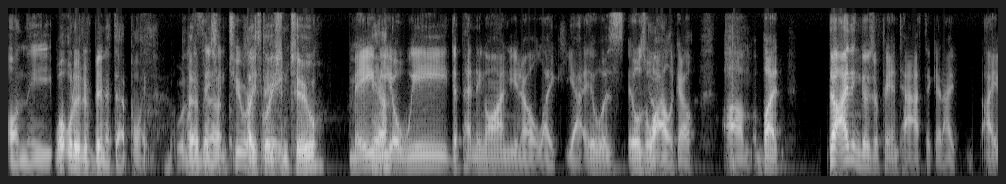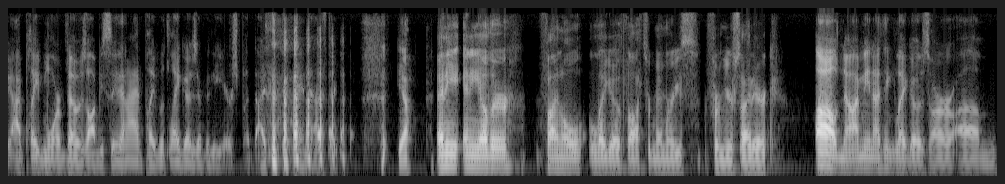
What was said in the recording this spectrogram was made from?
on the what would it have been at that point? Would that have been a PlayStation 2 or 3. PlayStation Two? maybe Yeah. a Wii, depending on you know, like yeah, it was it was a Yeah. while ago. Um, but I think those are fantastic, and I, I I played more of those obviously than I have played with Legos over the years, but I think they're fantastic. Yeah. Any any other final Lego thoughts or memories from your side, Eric? oh no, I mean I think Legos are um.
